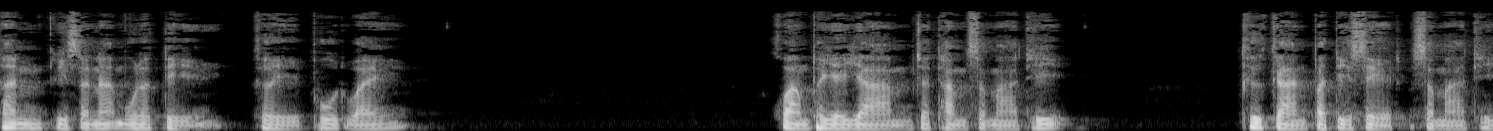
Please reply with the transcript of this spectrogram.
ท่านกฤษณะมูลติเคยพูดไว้ ความพยายามจะทำสมาธิ คือการปฏิเสธสมาธิ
